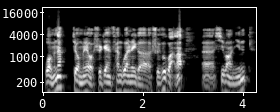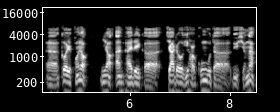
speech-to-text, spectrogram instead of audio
我们呢就没有时间参观这个水族馆了，呃，希望您，呃，各位朋友，你要安排这个加州一号公路的旅行呢，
